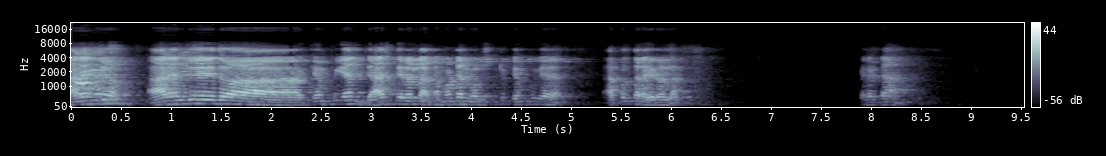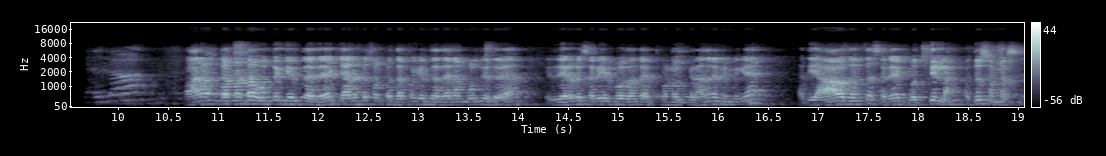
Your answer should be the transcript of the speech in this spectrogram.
ಆರೆಂಜು ಆರೆಂಜು ಇದು ಕೆಂಪಿಗೆ ಏನ್ ಜಾಸ್ತಿ ಇರಲ್ಲ. ಟೊಮೆಟೊ ಅಷ್ಟು ಕೆಂಪಿಗೆ ಆಪಲ್ ತರ ಇರಲ್ಲ. ಕರೆಕ್ಟಾ ಫಾರಂ ಟೊಮೆಟೊ ಉದ್ದಕ್ಕಿರ್ತದೆ ಕ್ಯಾರೆಟ್ ಸ್ವಲ್ಪ ದಪ್ಪಗಿರ್ತದೆ ನಾವು ಮುರಿದಿದ್ರೆ ಇದು ಎರಡು ಸರಿ ಇರ್ಬೋದು ಅಂತ ಎತ್ಕೊಂಡು ಹೋಗ್ತೀರಾ? ಅಂದ್ರೆ ನಿಮಗೆ ಅದು ಅಂತ ಸರಿಯಾಗಿ ಗೊತ್ತಿಲ್ಲ. ಅದು ಸಮಸ್ಯೆ.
